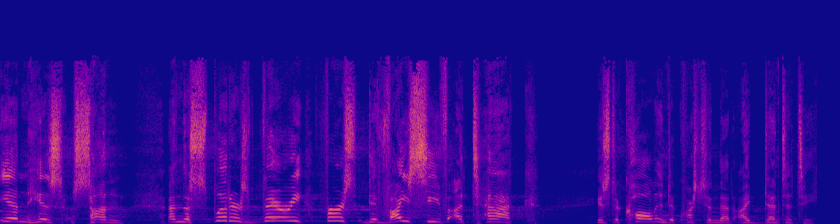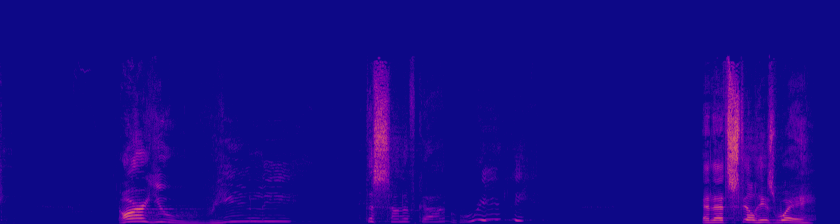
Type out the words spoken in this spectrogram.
in his Son. And the splitter's very first divisive attack is to call into question that identity. Are you really the Son of God? Really? And that's still his way.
